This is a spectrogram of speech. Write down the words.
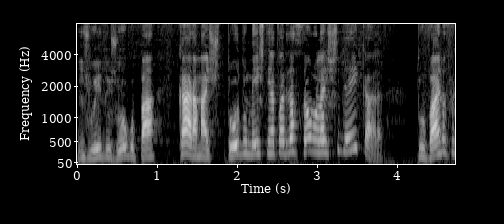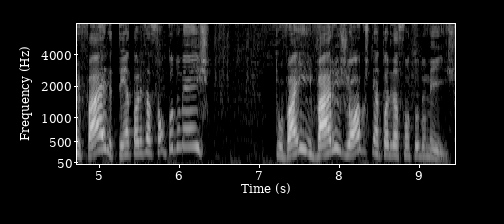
Enjoei do jogo, pá. Cara, mas todo mês tem atualização no Last Day, cara. Tu vai no Free Fire, tem atualização todo mês. Tu vai em vários jogos, tem atualização todo mês.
